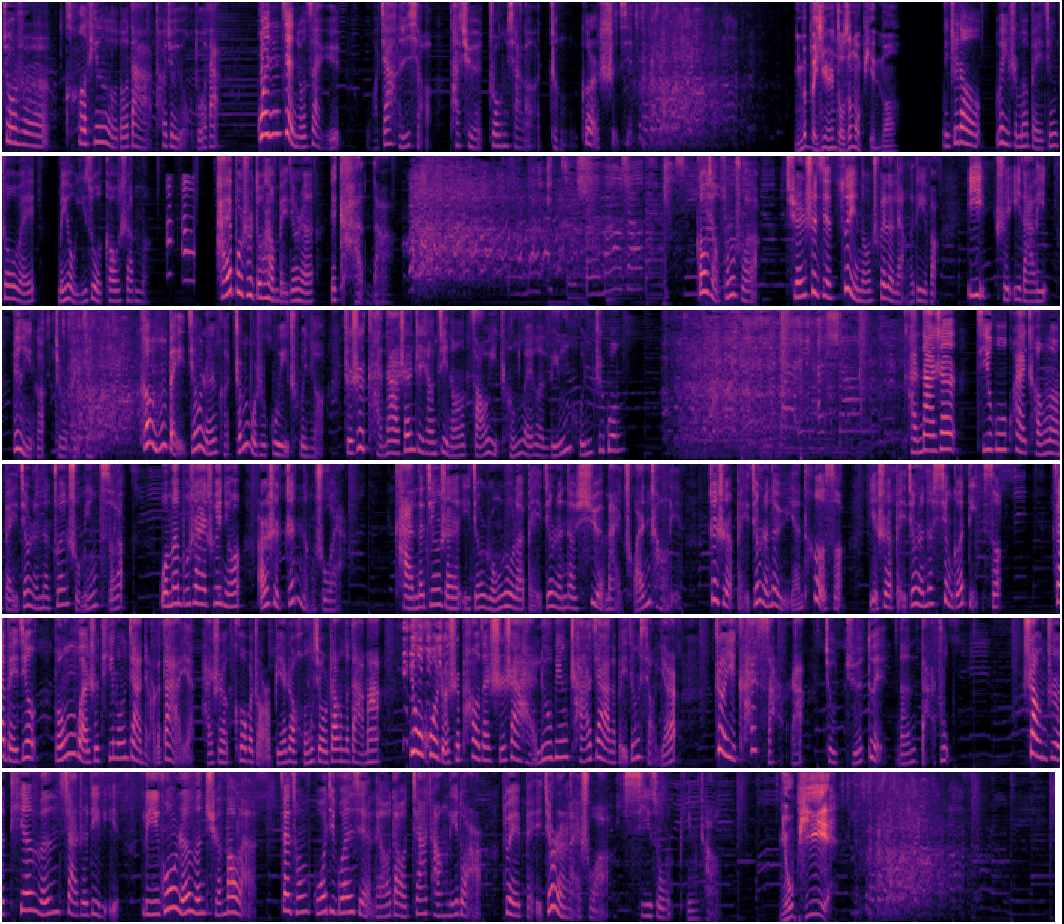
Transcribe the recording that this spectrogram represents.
就是客厅有多大，它就有多大。关键就在于我家很小，它却装下了整个世界。你们北京人都这么贫吗？你知道为什么北京周围没有一座高山吗？还不是都让北京人给砍的。高晓松说了，全世界最能吹的两个地方，一是意大利，另一个就是北京。可我们北京人可真不是故意吹牛，只是砍大山这项技能早已成为了灵魂之光。砍大山几乎快成了北京人的专属名词了。我们不是爱吹牛，而是真能说呀。砍的精神已经融入了北京人的血脉传承里。这是北京人的语言特色，也是北京人的性格底色。在北京，甭管是提笼架鸟的大爷，还是胳膊肘别着红袖章的大妈，又或者是泡在什刹海溜冰茶架的北京小爷儿，这一开嗓儿啊，就绝对难打住。上至天文，下至地理，理工人文全包揽。再从国际关系聊到家长里短儿，对北京人来说稀松平常。牛批！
